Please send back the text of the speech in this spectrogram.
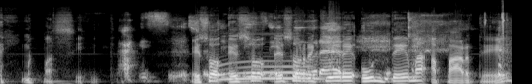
Ay, mamacita. eso, eso, eso, requiere un tema aparte, ¿eh?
